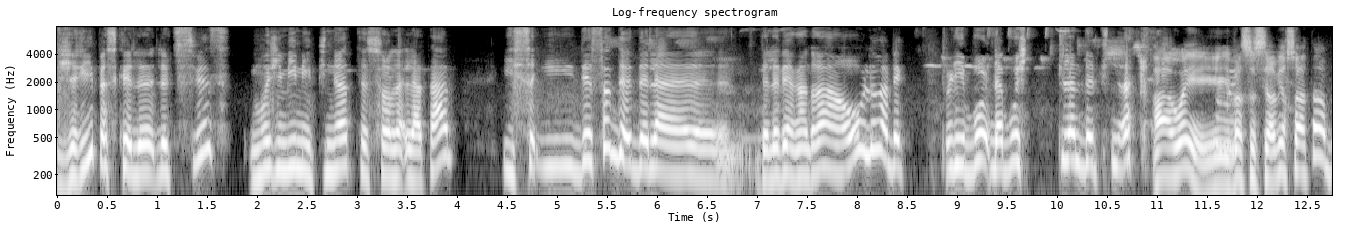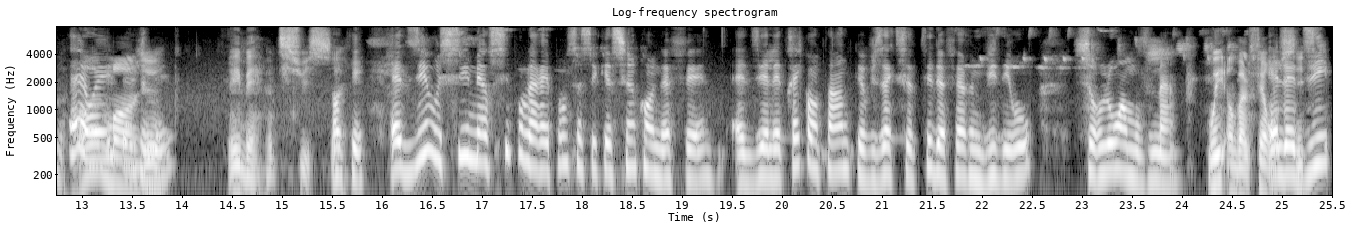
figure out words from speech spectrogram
J'ai ri parce que le, le petit Suisse, moi, j'ai mis mes pinottes sur la, table. Il, il, descend de, de, la, de la véranda en haut, là, avec les la bouche pleine de pinottes. Ah oui, il va se servir sur la table. Eh oh oui, mon Dieu. Eh bien, un petit Suisse. OK. Elle dit aussi merci pour la réponse à ces questions qu'on a fait. Elle dit elle est très contente que vous acceptez de faire une vidéo sur l'eau en mouvement. Oui, on va le faire elle aussi. Elle a dit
